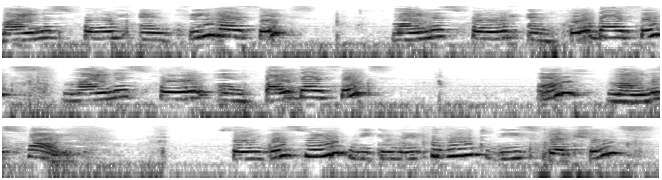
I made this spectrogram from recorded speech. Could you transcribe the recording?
minus 4 and 3 by 6, minus 4 and 4 by 6, minus 4 and 5 by 6 and minus 5. So in this way we can represent these fractions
